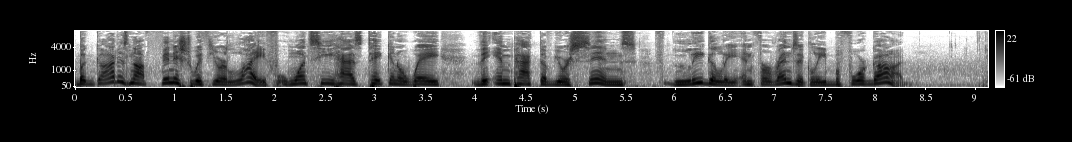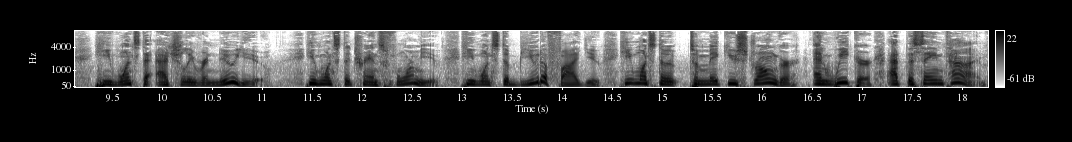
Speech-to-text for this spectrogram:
But God is not finished with your life once He has taken away the impact of your sins legally and forensically before God. He wants to actually renew you. He wants to transform you. He wants to beautify you. He wants to, to make you stronger and weaker at the same time.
